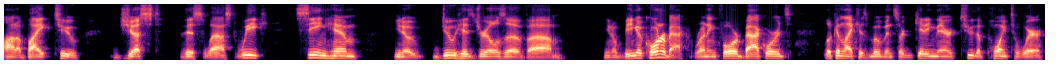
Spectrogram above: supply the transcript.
on a bike, to just this last week, seeing him, you know, do his drills of, um, you know, being a cornerback, running forward, backwards, looking like his movements are getting there to the point to where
